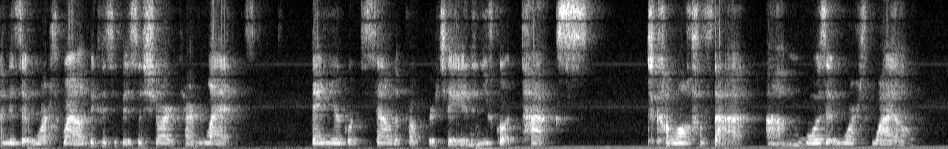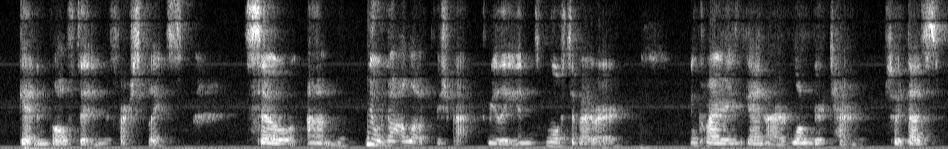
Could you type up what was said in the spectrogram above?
and is it worthwhile? Because if it's a short term let, then you're going to sell the property and then you've got tax to come off of that. Um, was it worthwhile getting involved in, in the first place? So um, no, not a lot of pushback really, and most of our inquiries again are longer term, so it does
